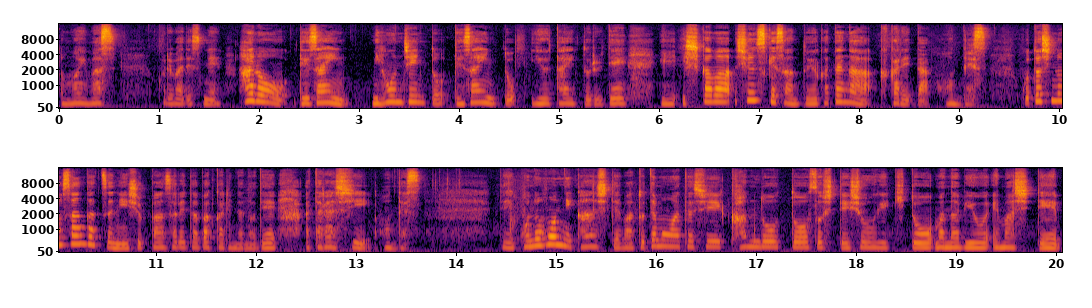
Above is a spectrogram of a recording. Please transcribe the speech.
思います。これはですね、ハローデザイン、日本人とデザインというタイトルで、えー石川俊介さんという方が書かれた本です。今年の3月に出版されたばかりなので、新しい本です。でこの本に関してはとても私感動とそして衝撃と学びを得まして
